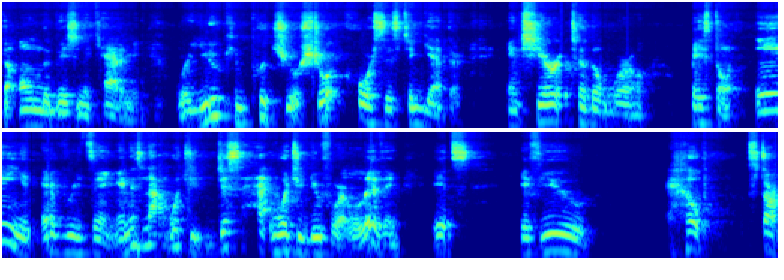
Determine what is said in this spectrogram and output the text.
the Own the Vision Academy, where you can put your short courses together and share it to the world based on any and everything. And it's not what you just ha- what you do for a living. It's if you help start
